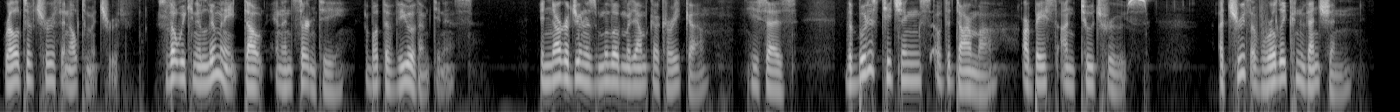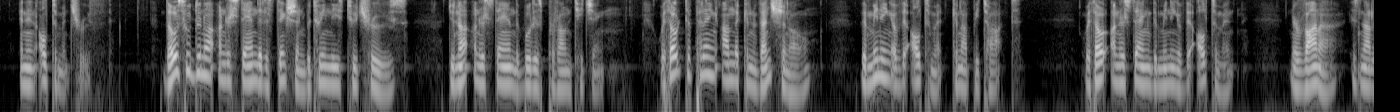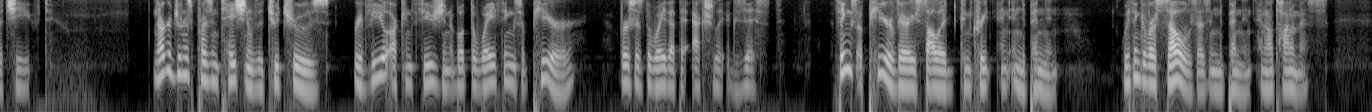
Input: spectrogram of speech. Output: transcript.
relative truth and ultimate truth, so that we can eliminate doubt and uncertainty about the view of emptiness. In Nagarjuna's Mula Madhyamaka Karika, he says, The Buddhist teachings of the Dharma are based on two truths a truth of worldly convention and an ultimate truth. Those who do not understand the distinction between these two truths do not understand the Buddha's profound teaching. Without depending on the conventional, the meaning of the ultimate cannot be taught. Without understanding the meaning of the ultimate, nirvana is not achieved. Nagarjuna's presentation of the two truths reveal our confusion about the way things appear versus the way that they actually exist. Things appear very solid, concrete, and independent. We think of ourselves as independent and autonomous.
